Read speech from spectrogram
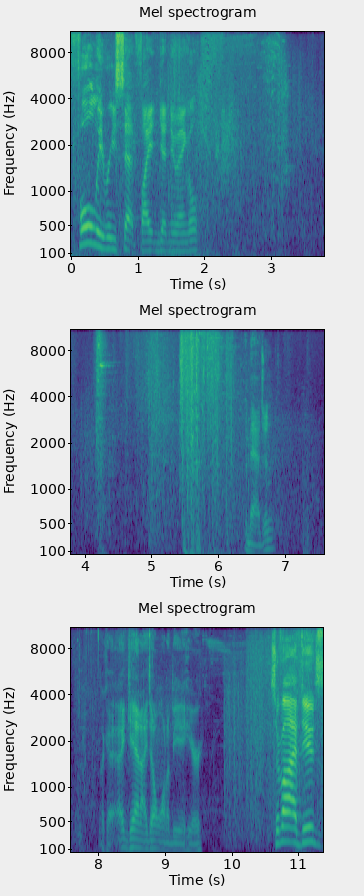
fully reset fight and get new angle. Imagine. Okay, again, I don't want to be here. Survive, dudes.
